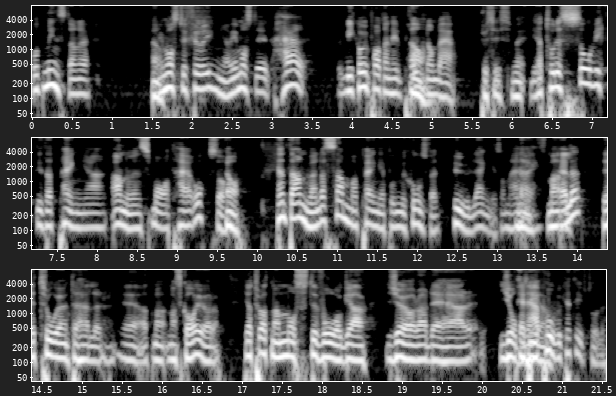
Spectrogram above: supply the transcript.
Åtminstone, Ja. vi måste föryngra. Vi måste, här, vi kommer att prata en hel podd Ja. om det här. Precis. Men jag tror det är så viktigt att pengar används smart här också. Ja, kan inte använda samma pengar på missionsfält hur länge som helst. Nej, man- Eller? det tror jag inte heller eh, att man, man ska göra. Jag tror att man måste våga göra det här jobbiga. Är det här provokativt tror du?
